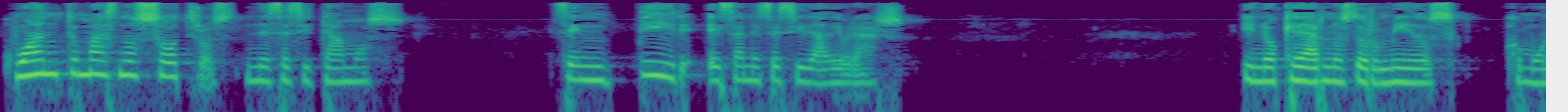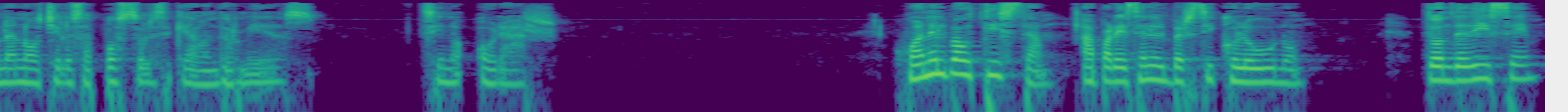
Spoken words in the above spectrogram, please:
¿cuánto más nosotros necesitamos sentir esa necesidad de orar? Y no quedarnos dormidos como una noche los apóstoles se quedaban dormidos, sino orar. Juan el Bautista aparece en el versículo 1, donde dice,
